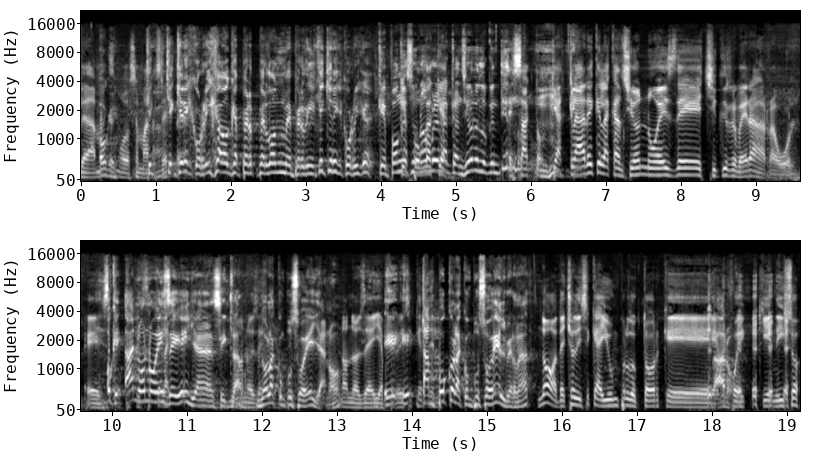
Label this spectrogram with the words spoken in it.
Le da máximo dos ¿Qué, semanas. qué ¿eh? quiere que corrija? o que per- perdón, me perdí. ¿Qué quiere que corrija? Que ponga Que su ponga nombre que- en la canción, es lo que entiendo. Exacto, que aclare que la canción no es de Chiqui Rivera, Raúl. Es- Ok, ah, no, no es la- de ella, sí, claro. No, No, no es de la ella. compuso ella, ¿no? No, no es de ella, pero Eh, dice eh, que tampoco la compuso él, ¿verdad? No, de hecho dice que hay un productor que Claro. fue quien hizo,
